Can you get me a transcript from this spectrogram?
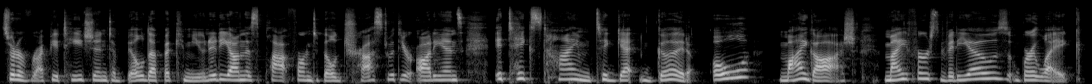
sort of reputation, to build up a community on this platform, to build trust with your audience. It takes time to get good. Oh my gosh. My first videos were like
